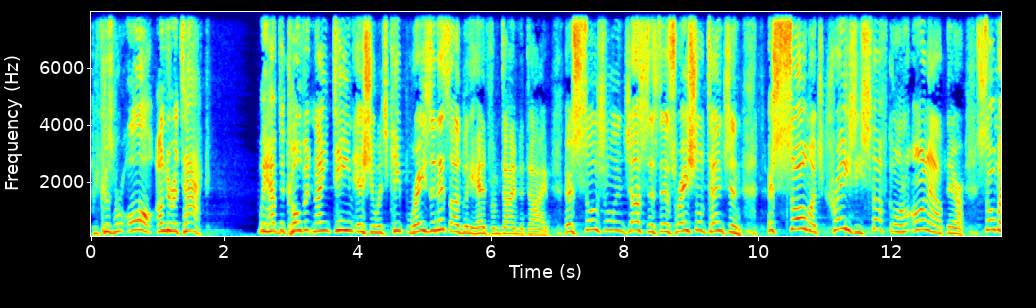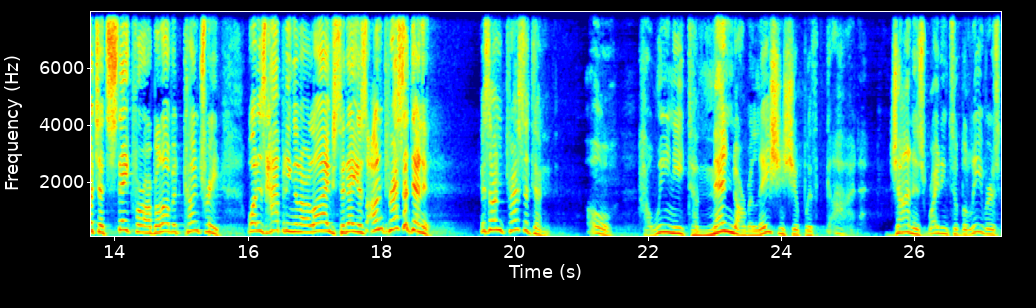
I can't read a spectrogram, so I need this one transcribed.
because we're all under attack. We have the COVID-19 issue, which keep raising its ugly head from time to time. There's social injustice. There's racial tension. There's so much crazy stuff going on out there. So much at stake for our beloved country. What is happening in our lives today is unprecedented. It's unprecedented. Oh, how we need to mend our relationship with God. John is writing to believers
